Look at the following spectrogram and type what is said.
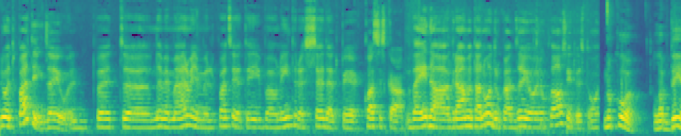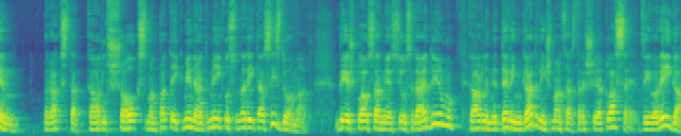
ļoti patīk dzējoļi, bet uh, nevienmēr viņam ir pacietība un interese sēdēt pie klasiskā veidā grāmatā nodrukāt dzējoļu un klausīties to. Nu ko, labdien! Raksta Kārlis Šalks. Man patīk minēt mīklus un arī tās izdomāt. Bieži klausāmies jūsu raidījumu. Kārlim ir 9 gadi, viņš mācās 3. klasē, dzīvo Rīgā.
